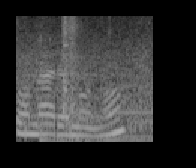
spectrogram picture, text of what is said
そなるもの。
